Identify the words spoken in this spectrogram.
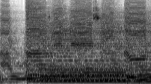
Hay ángeles y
